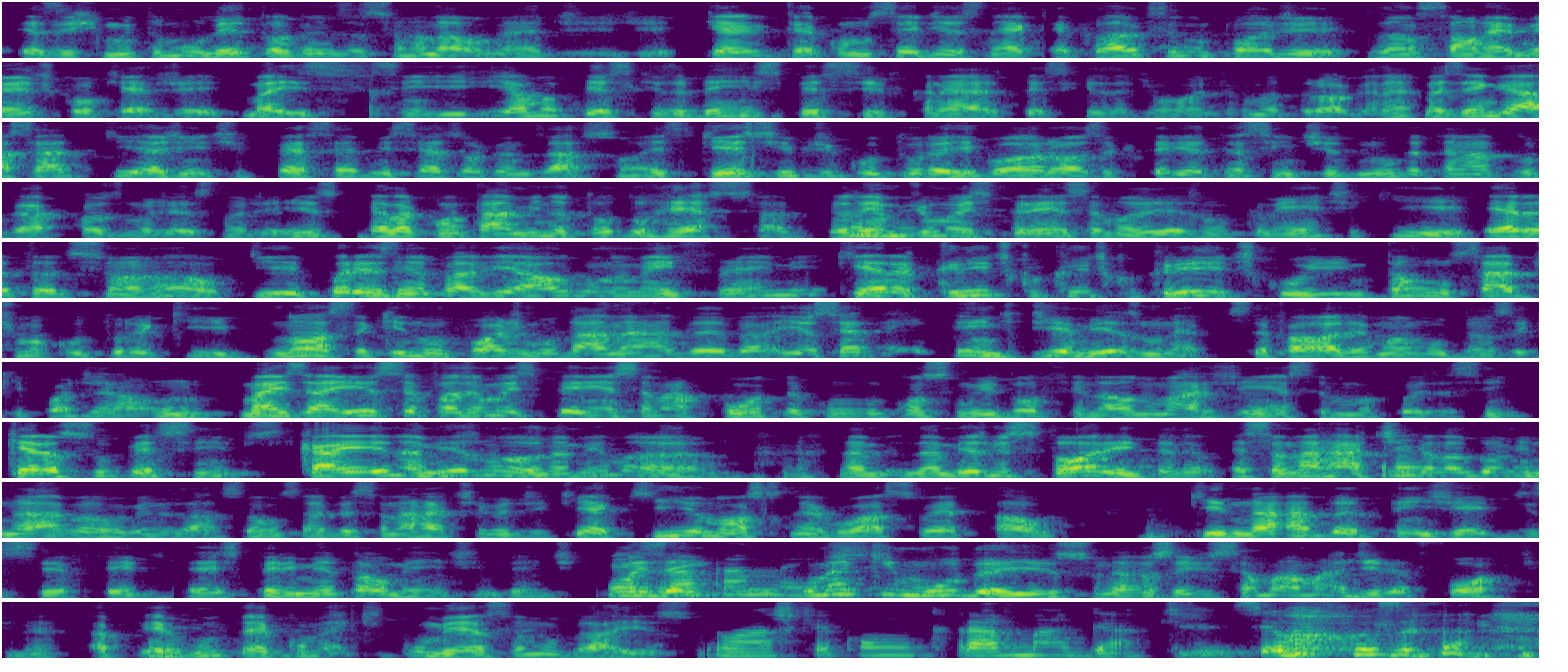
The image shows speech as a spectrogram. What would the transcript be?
existe muita muleta organizacional, né? De, de que, é, que, é, como você disse, né? É claro que você não pode lançar um remédio de qualquer jeito, mas assim, e, e é uma pesquisa bem específica, né? A pesquisa de uma, de uma droga, né? Mas é engraçado que a gente percebe em certas organizações que esse tipo de cultura rigorosa que teria até sentido num determinado lugar por causa de uma gestão de risco, ela contamina todo o resto, sabe? Eu lembro uhum. de uma experiência uma vez um cliente que era tradicional, que, por exemplo, havia algo no mainframe que era crítico, crítico, crítico então, sabe, tinha uma cultura que, nossa, aqui não pode mudar nada, e você até entendia mesmo, né? Porque você fala, olha, uma mudança aqui pode gerar um. Mas aí você fazer uma experiência na ponta com o consumidor final numa agência, numa coisa assim, que era super simples, cair na mesma, na mesma, na, na mesma história, entendeu? Essa narrativa, é. ela dominava a organização, sabe? Essa narrativa de que aqui o nosso negócio é tal, que nada tem jeito de ser feito é, experimentalmente, entende? Mas aí, como é que muda isso, né? Ou seja, isso é uma armadilha forte, né? A pergunta é como é que começa a mudar isso? Eu acho que é com o Krav Maga. Você usa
